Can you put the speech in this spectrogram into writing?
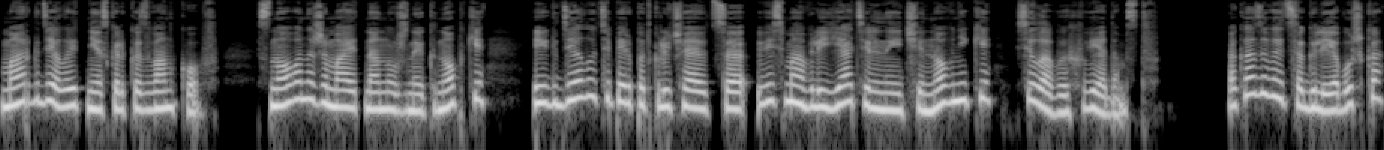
Марк делает несколько звонков, снова нажимает на нужные кнопки, и к делу теперь подключаются весьма влиятельные чиновники силовых ведомств. Оказывается, Глебушка,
